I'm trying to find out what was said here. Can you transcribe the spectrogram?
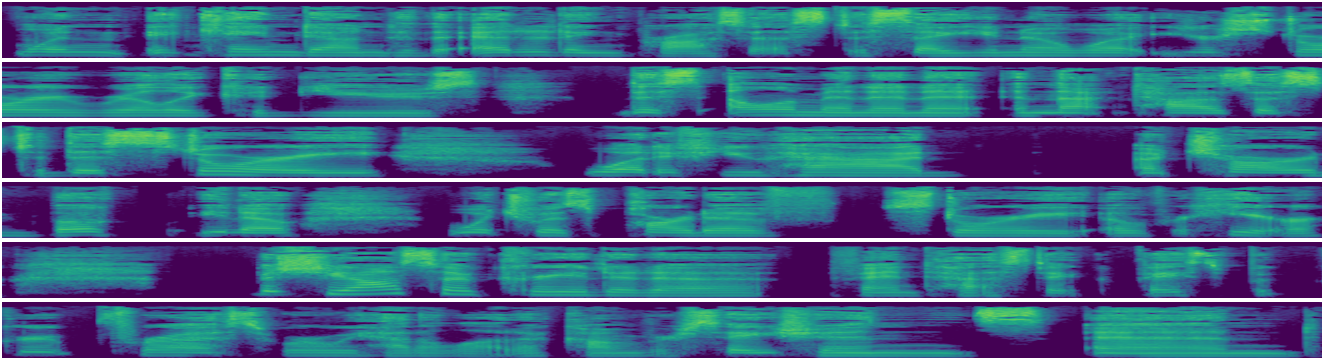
when it came down to the editing process to say, you know what, your story really could use this element in it, and that ties us to this story. What if you had a charred book, you know, which was part of story over here. But she also created a fantastic Facebook group for us where we had a lot of conversations and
